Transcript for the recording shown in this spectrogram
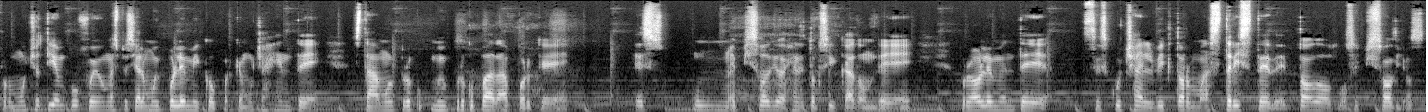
por mucho tiempo fue un especial muy polémico porque mucha gente estaba muy, preocu- muy preocupada porque es un episodio de gente tóxica donde probablemente se escucha el Víctor más triste de todos los episodios.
